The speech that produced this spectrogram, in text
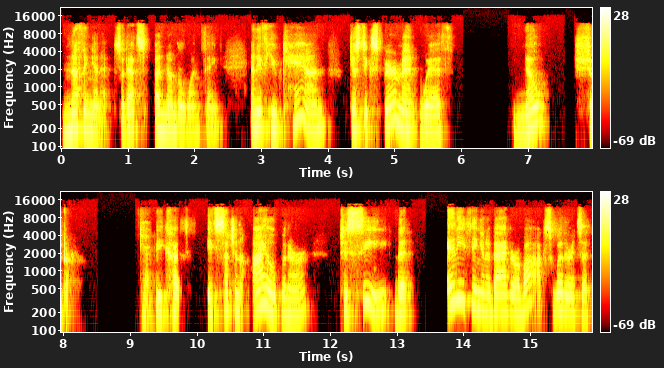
nothing in it. So that's a number one thing. And if you can, just experiment with no sugar. Okay. Because it's such an eye opener to see that anything in a bag or a box, whether it's a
